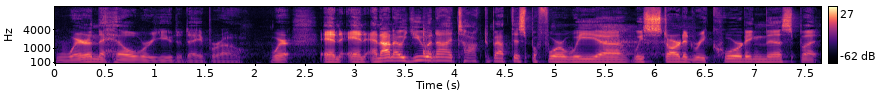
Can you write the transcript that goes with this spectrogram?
where in the hell were you today, bro? Where and and and I know you and I talked about this before we uh, we started recording this, but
